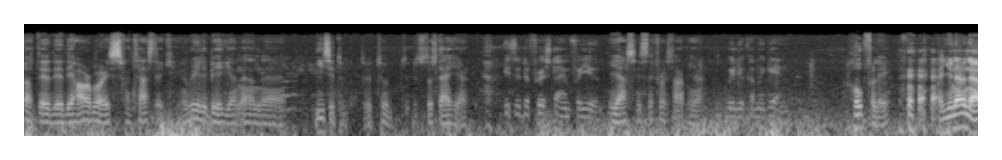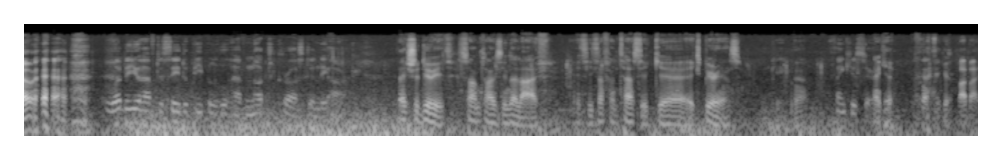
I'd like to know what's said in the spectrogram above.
but the, the, the harbor is fantastic, really big and, and uh, easy to, to, to, to stay here. Is it the first time for you? Yes, it's the first time here. Will you come again? Hopefully, you never know. What do you have to say to people who have not crossed in the ARC? they should do it sometimes in their life. It's, it's a fantastic uh, experience. Okay. Yeah. Thank you, sir. Thank you. Thank you. Bye bye.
